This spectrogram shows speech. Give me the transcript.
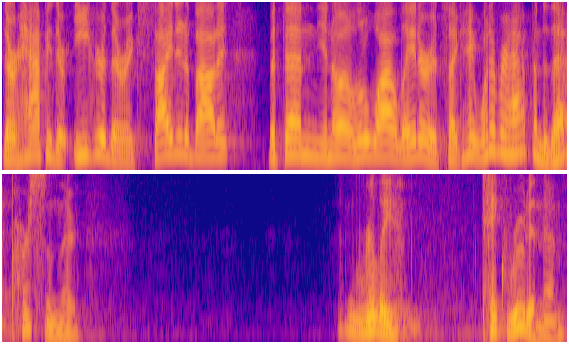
they're happy, they're eager, they're excited about it, but then, you know, a little while later, it's like, hey, whatever happened to that person there? Didn't really take root in them.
